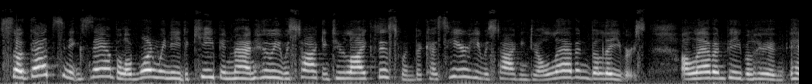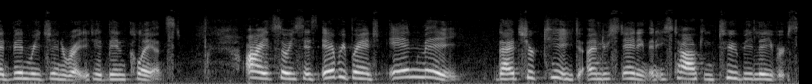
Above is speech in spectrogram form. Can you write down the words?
So that's an example of one we need to keep in mind who he was talking to, like this one, because here he was talking to 11 believers, 11 people who had, been regenerated, had been cleansed. All right, so he says, Every branch in me that's your key to understanding that he's talking to believers.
